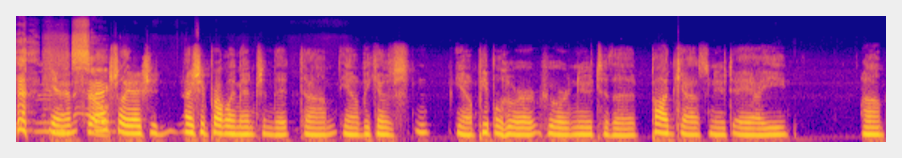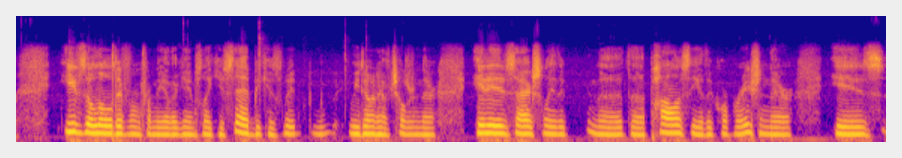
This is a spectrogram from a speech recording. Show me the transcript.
Yeah, So- actually, I should I should probably mention that um, you know because you know people who are who are new to the podcast, new to AIE, um, Eve's a little different from the other games, like you said, because we we don't have children there. It is actually the the the policy of the corporation there is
